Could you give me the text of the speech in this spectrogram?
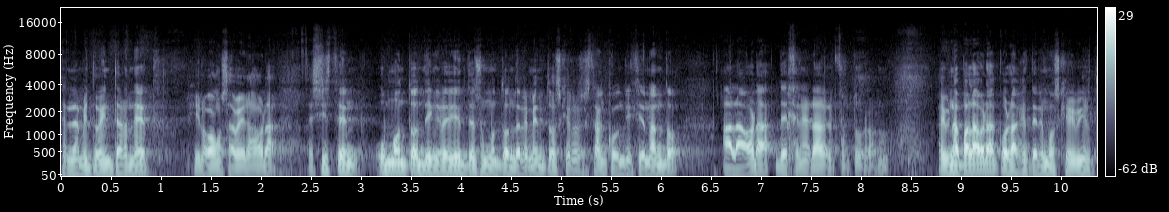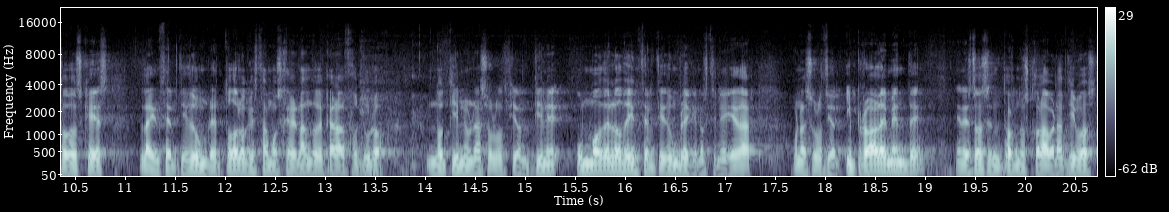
en el ámbito de Internet, y lo vamos a ver ahora, existen un montón de ingredientes, un montón de elementos que nos están condicionando a la hora de generar el futuro. ¿no? Hay una palabra con la que tenemos que vivir todos que es la incertidumbre. Todo lo que estamos generando de cara al futuro no tiene una solución, tiene un modelo de incertidumbre que nos tiene que dar una solución. Y probablemente en estos entornos colaborativos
